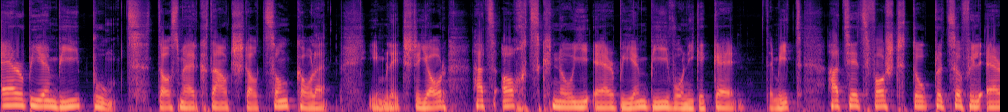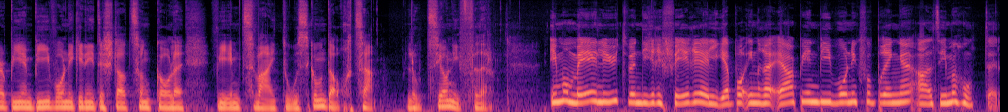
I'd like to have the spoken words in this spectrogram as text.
Airbnb boomt. Das merkt auch die Stadt St. Gallen. Im letzten Jahr hat es 80 neue Airbnb-Wohnungen gegeben. Damit hat es jetzt fast doppelt so viele Airbnb-Wohnungen in der Stadt St. Gallen wie im 2018. Lucia Niffler. Immer mehr Leute wollen ihre Ferien lieber in einer Airbnb-Wohnung verbringen als in einem Hotel.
